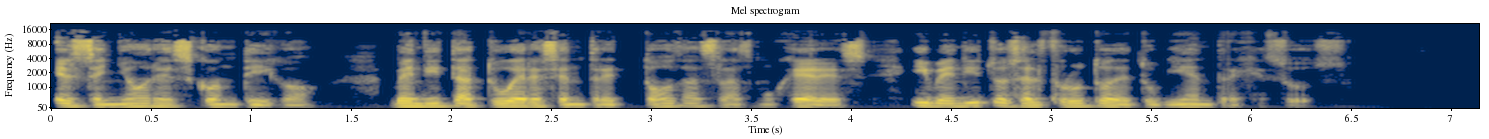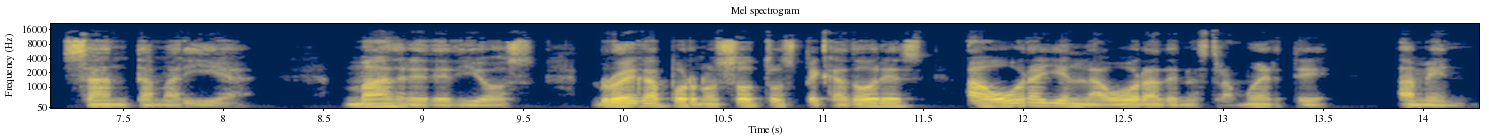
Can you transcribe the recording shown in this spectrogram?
el Señor es contigo. Bendita tú eres entre todas las mujeres, y bendito es el fruto de tu vientre, Jesús. Santa María, Madre de Dios, ruega por nosotros pecadores, ahora y en la hora de nuestra muerte. Amén.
